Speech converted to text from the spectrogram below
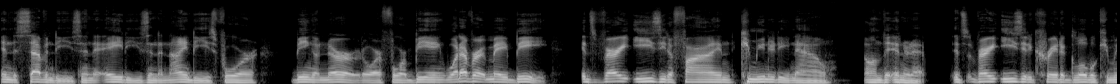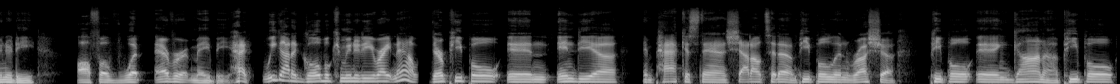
in the 70s, in the 80s, in the 90s for being a nerd or for being whatever it may be. It's very easy to find community now on the internet. It's very easy to create a global community off of whatever it may be. Heck, we got a global community right now. There are people in India and Pakistan, shout out to them, people in Russia, people in Ghana, people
